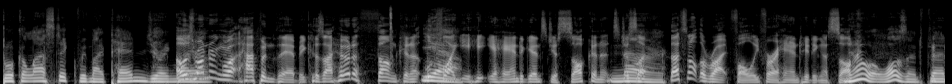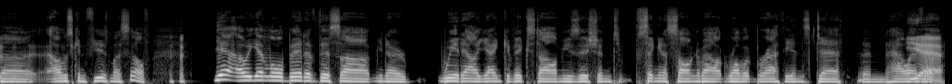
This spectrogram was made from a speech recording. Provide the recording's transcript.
book elastic with my pen during. My, I was uh, wondering what happened there because I heard a thunk and it looked like you hit your hand against your sock, and it's just like that's not the right foley for a hand hitting a sock. No, it wasn't, but uh, I was confused myself. yeah, uh, we get a little bit of this, uh, you know, Weird Al Yankovic style musician singing a song about Robert Baratheon's death and how Yeah.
